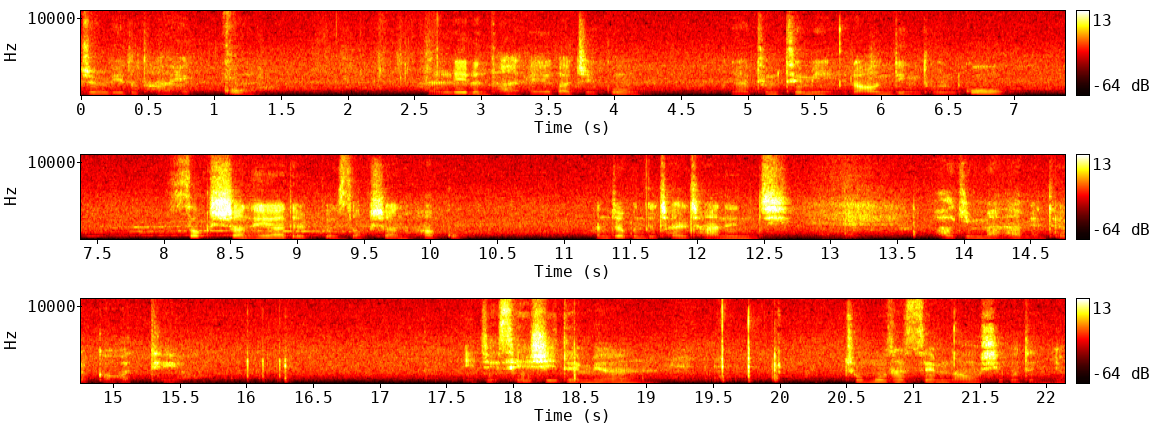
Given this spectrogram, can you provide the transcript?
준비도 다 했고 할 일은 다 해가지고 그냥 틈틈이 라운딩 돌고 석션 해야 될 분 석션 하고 환자분들 잘 자는지 확인만 하면 될 것 같아요. 이제 3시 되면 조무사 쌤 나오시거든요.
